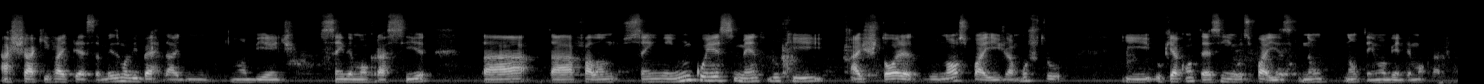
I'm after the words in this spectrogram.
achar que vai ter essa mesma liberdade num, num ambiente sem democracia, tá, tá falando sem nenhum conhecimento do que a história do nosso país já mostrou e o que acontece em outros países que não, não têm um ambiente democrático.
